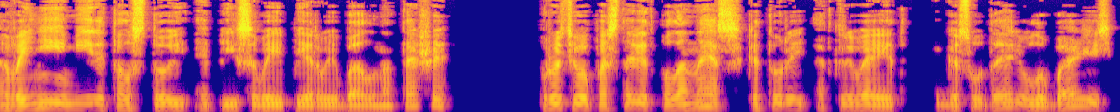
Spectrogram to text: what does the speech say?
В «Войне и мире» Толстой, описывая первый бал Наташи, противопоставит полонез, который открывает государь, улыбаясь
